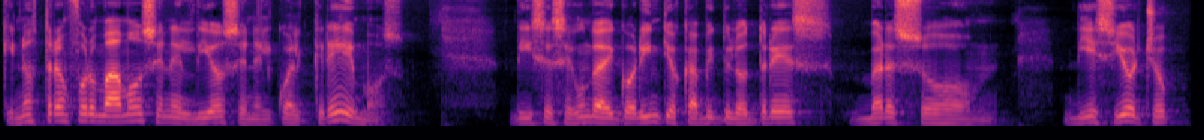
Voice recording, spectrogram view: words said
que nos transformamos en el Dios en el cual creemos. Dice 2 de Corintios capítulo 3, verso 18,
